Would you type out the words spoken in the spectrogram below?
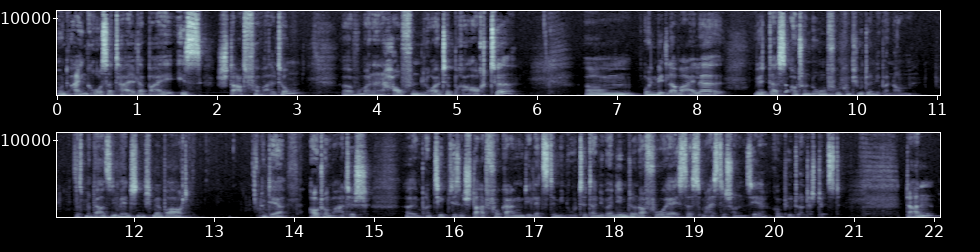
Und ein großer Teil dabei ist Startverwaltung, äh, wo man einen Haufen Leute brauchte. Ähm, und mittlerweile wird das autonom von Computern übernommen. Dass man da also die Menschen nicht mehr braucht und der automatisch äh, im Prinzip diesen Startvorgang, die letzte Minute dann übernimmt. Und auch vorher ist das meiste schon sehr computerunterstützt. Dann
